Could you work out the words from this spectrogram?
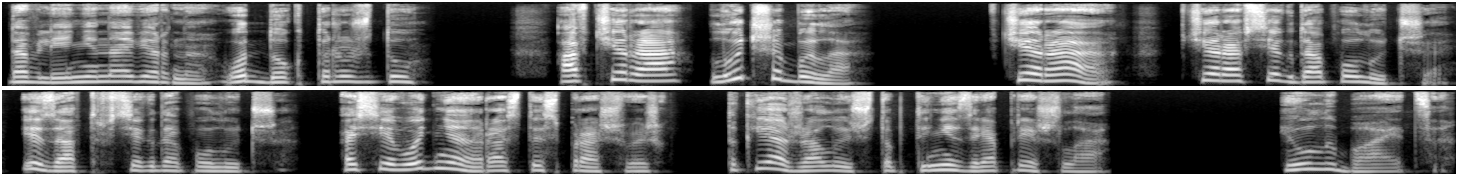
Давление, наверное. Вот доктора жду». «А вчера лучше было?» «Вчера. Вчера всегда получше. И завтра всегда получше. А сегодня, раз ты спрашиваешь, так я жалуюсь, чтоб ты не зря пришла». И улыбается.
